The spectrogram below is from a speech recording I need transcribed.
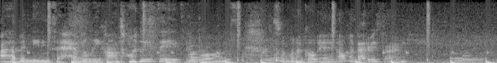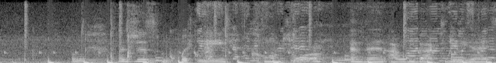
I have been needing to heavily contour these days in bronze. So I'm gonna go in. Oh, my battery's dying. Let's just quickly contour and then I will be back to give you guys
